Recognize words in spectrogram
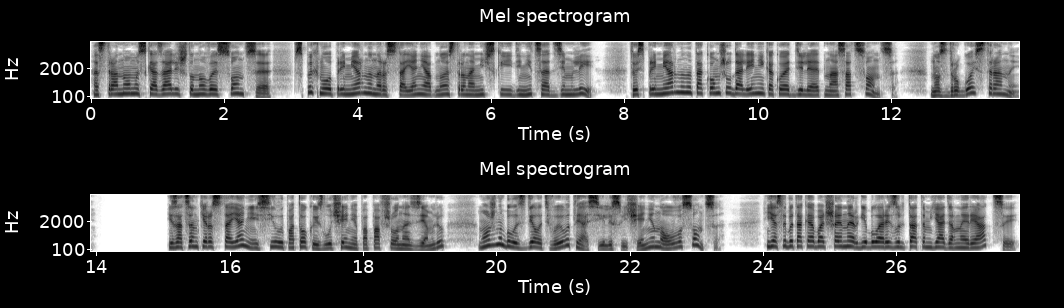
Астрономы сказали, что новое Солнце вспыхнуло примерно на расстоянии одной астрономической единицы от Земли, то есть примерно на таком же удалении, какое отделяет нас от Солнца, но с другой стороны. Из оценки расстояния и силы потока излучения, попавшего на Землю, можно было сделать вывод и о силе свечения нового Солнца. Если бы такая большая энергия была результатом ядерной реакции,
